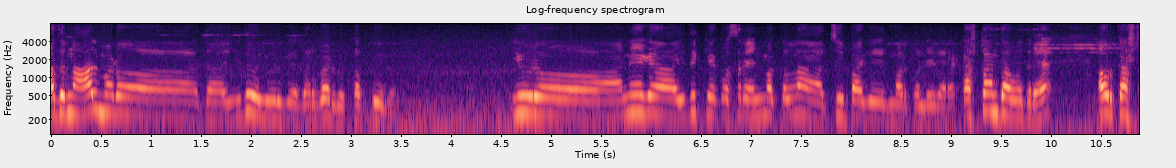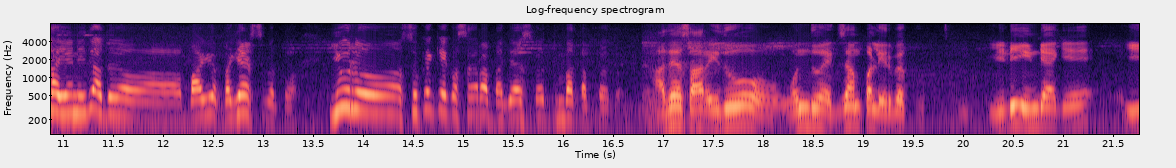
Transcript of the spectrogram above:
ಅದನ್ನು ಹಾಳು ಮಾಡೋ ಇದು ಇವ್ರಿಗೆ ಬರಬಾರ್ದು, ತಪ್ಪು ಇದು. ಇವರು ಅನೇಕ ಇದಕ್ಕೋಸ್ಕರ ಹೆಣ್ಮಕ್ಳನ್ನ ಚೀಪಾಗಿ ಇದು ಮಾಡ್ಕೊಂಡಿದ್ದಾರೆ. ಕಷ್ಟ ಅಂತ ಹೋದರೆ ಅವ್ರ ಕಷ್ಟ ಏನಿದೆ ಅದು ಬಗೆ, ಬಗೆಹರಿಸ್ಬೇಕು. ಇವರು ಸುಖಕ್ಕೋಸ್ಕರ ಬಗೆಹರಿಸ್ಬೇಕು ತುಂಬ ತಪ್ಪದು ಅದೇ. ಸರ್, ಇದು ಒಂದು ಎಕ್ಸಾಂಪಲ್ ಇರಬೇಕು. ಇಡೀ ಇಂಡಿಯಾಗೆ ಈ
